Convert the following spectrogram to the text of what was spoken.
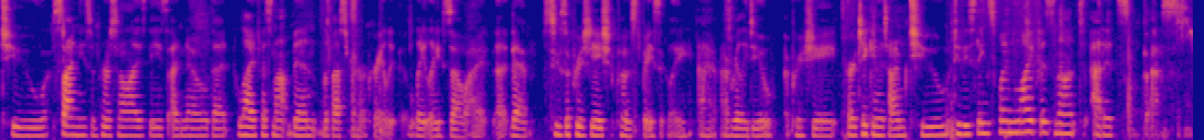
to sign these and personalize these. I know that life has not been the best for her lately, so I, again, Suze appreciation post basically. I, I really do appreciate her taking the time to do these things when life is not at its best.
